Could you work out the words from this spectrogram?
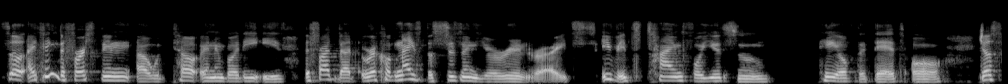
So I think the first thing I would tell anybody is the fact that recognize the season you're in, right? If it's time for you to pay off the debt or just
